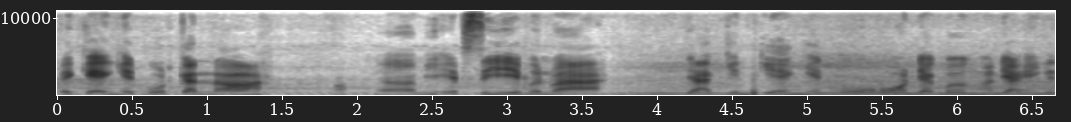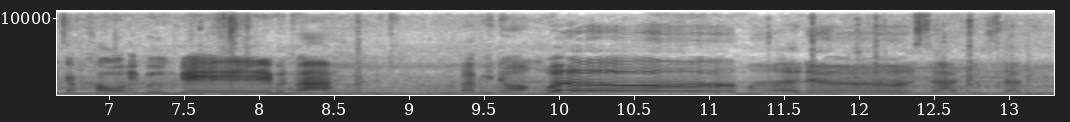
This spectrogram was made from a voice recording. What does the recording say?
ไปแกงเห็ดบดกันเนาะเออมีเอฟซีเพิ่นว่า อยากกินแกงเห็ดโบโอนอยากเบิ่งมันอยากเห็นเห็ดกับเขาวให้เบิ่งเด้เพิ่นว่า ว่าพี่น้องเว้อเมื่อเด้อสาธุสาธุ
